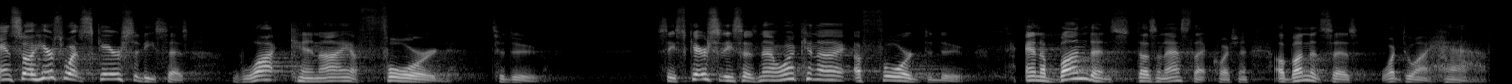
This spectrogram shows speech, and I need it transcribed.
And so here's what scarcity says What can I afford to do? See, scarcity says, Now, what can I afford to do? And abundance doesn't ask that question. Abundance says, What do I have?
